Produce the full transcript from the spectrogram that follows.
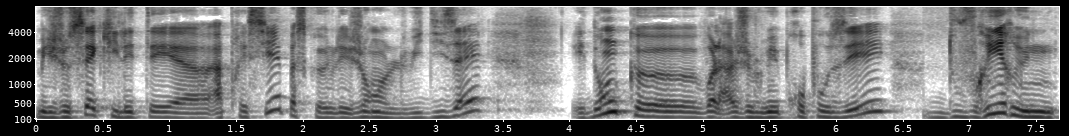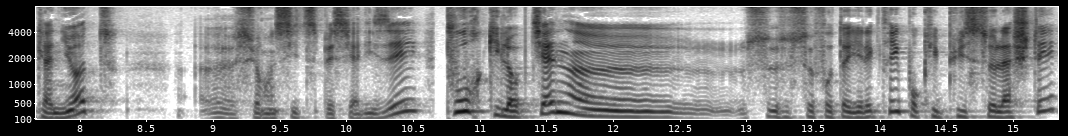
Mais je sais qu'il était euh, apprécié parce que les gens lui disaient. Et donc, voilà, je lui ai proposé d'ouvrir une cagnotte euh, sur un site spécialisé pour qu'il obtienne euh, ce, fauteuil électrique, pour qu'il puisse se l'acheter.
